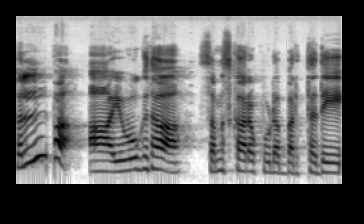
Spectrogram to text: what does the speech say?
ಸ್ವಲ್ಪ ಆ ಯೋಗದ ಸಂಸ್ಕಾರ ಕೂಡ ಬರ್ತದೆ.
